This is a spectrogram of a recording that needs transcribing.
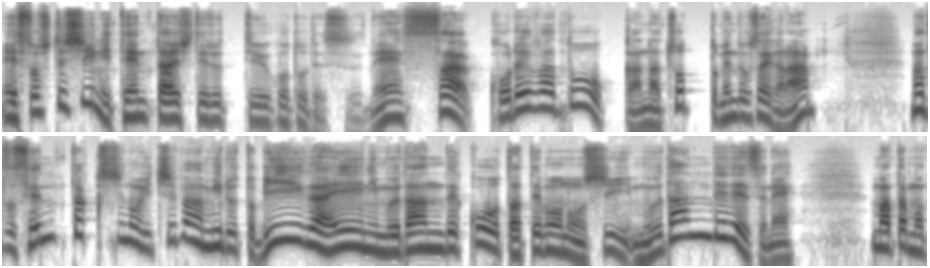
えー、そして C に転退してるっていうことですね。さあこれはどうかな？ちょっとめんどくさいかな？まず選択肢の1番見ると B が A に無断でこう建物を C 無断でですね。またもう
